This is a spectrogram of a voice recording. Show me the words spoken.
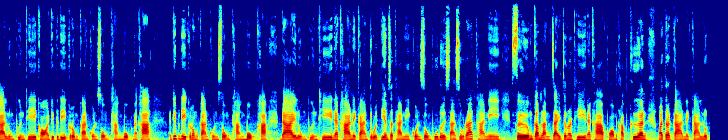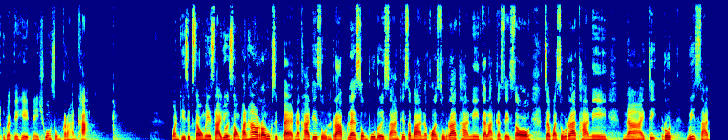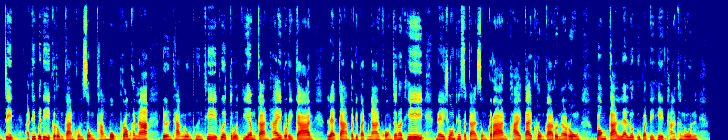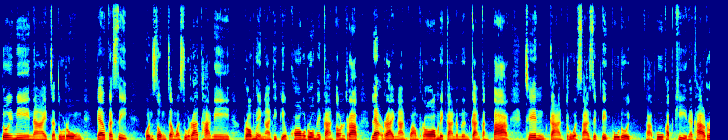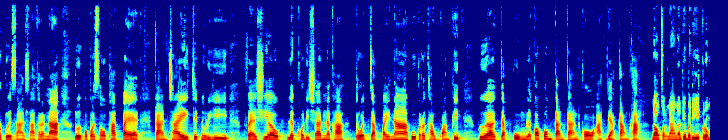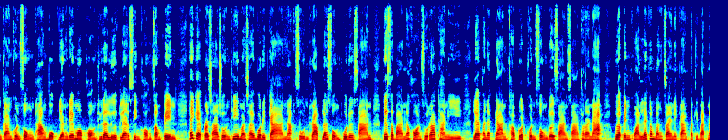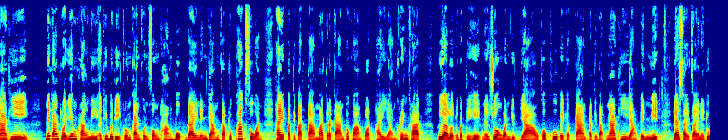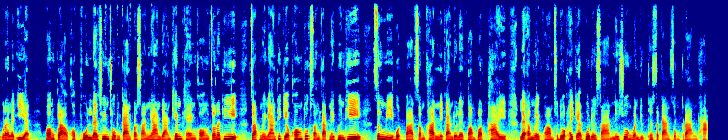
การลงพื้นที่ของอธิบดีกรมการขนส่งทางบกนะคะอธิบดีกรมการขนส่งทางบกค่ะ ได้ลงพื้นที่นะคะ ในการตรวจเยี่ยมสถานีขนส่งผู้โดยสารสุราษฎร์ธานี เสริมกำลังใจเจ้าหน้าที่นะคะ พร้อมขับเคลื่อนมาตรการในการลดอุบัติเหตุในช่วงสงกรานต์ค่ะ วันที่ 12 เมษายน 2568 นะคะ ที่ศูนย์รับและส่งผู้โดยสารเทศบาลนครสุราษฎร์ธานี ตลาดเกษตร 2 จังหวัดสุราษฎร์ธานี นายจิรุธวิสารจิต อธิบดีกรมการขนส่งทางบกพร้อมคณะ เดินทางลงพื้นที่เพื่อตรวจเยี่ยมการให้บริการ และการปฏิบัติงานของเจ้าหน้าที่ ในช่วงเทศกาลสงกรานต์ภายใต้โครงการรณรงค์ ป้องกันและลดอุบัติเหตุทางถนน โดยมีนายจตุรงค์แก้วกสิ ขนส่งจังหวัดสุราษฎร์ธานี พร้อมหน่วยงานที่เกี่ยวข้องร่วมให้การต้อนรับ และรายงานความพร้อมในการดำเนินการต่างๆ เช่น การตรวจสารเสพติดผู้โดยผู้ขับขี่นะคะรถโดยสารสาธารณะ โดยปปสภาค 8 การใช้เทคโนโลยี Facial และ Condition นะคะ ตรวจจับใบหน้าผู้กระทำความผิด เพื่อจับกลุ่มและก็ป้องกันการก่ออาชญากรรมค่ะนอกจากนั้นอธิบดีกรมการขนส่งทางบกยังได้มอบของที่ระลึกและสิ่งของจำเป็น ให้แก่ประชาชนที่มาใช้บริการณศูนย์รับและส่งผู้โดยสาร เทศบาลนครสุราษฎร์ธานี และพนักงานขับรถขนส่งโดยสารสาธารณะ เพื่อเป็นขวัญและกำลังใจในการปฏิบัติหน้าที่ ในการตรวจเยี่ยมครั้งนี้อธิบดีกรมการขนส่งทางบกได้เน้นย้ำกับทุกภาคส่วน ให้ปฏิบัติตามมาตรการเพื่อความปลอดภัยอย่างเคร่งครัด เพื่อลดอุบัติเหตุในช่วงวันหยุดยาว ควบคู่ไปกับการปฏิบัติหน้าที่อย่างเป็นมิตร และใส่ใจในทุกรายละเอียด พร้อมกล่าวขอบคุณและชื่นชมการประสานงานอย่างเข้มแข็งของเจ้าหน้าที่ จากหน่วยงานที่เกี่ยวข้องทุกสังกัดในพื้นที่ ซึ่งมีบทบาทสำคัญในการดูแลความปลอดภัย และอำนวยความสะดวกให้แก่ผู้โดยสารในช่วงวันหยุดเทศกาลสงกรานต์ค่ะ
